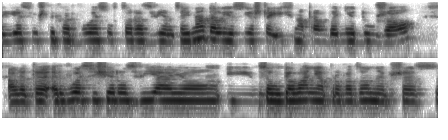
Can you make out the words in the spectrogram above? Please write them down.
jest już tych RWS-ów coraz więcej. Nadal jest jeszcze ich naprawdę niedużo, ale te RWS-y się rozwijają i są działania prowadzone przez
